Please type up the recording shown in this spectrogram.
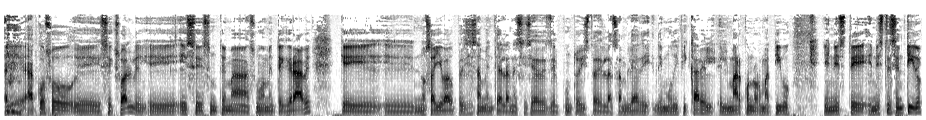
eh, acoso eh, sexual eh, ese es un tema sumamente grave que eh, nos ha llevado precisamente a la necesidad desde el punto de vista de la Asamblea de, modificar el, marco normativo en este en este sentido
